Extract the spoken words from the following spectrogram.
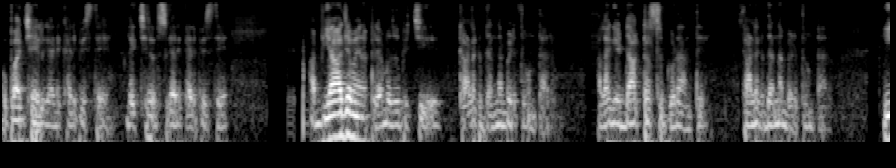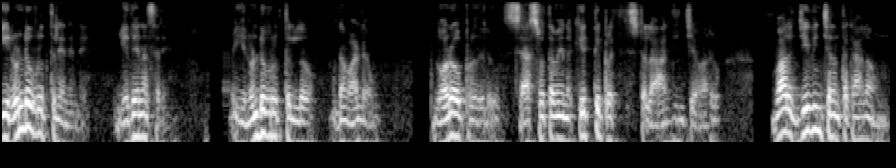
ఉపాధ్యాయులు కానీ కనిపిస్తే లెక్చరర్స్ కానీ కనిపిస్తే అవ్యాజమైన ప్రేమ చూపించి కాళ్ళకు దండం పెడుతూ ఉంటారు. అలాగే డాక్టర్స్ కూడా అంతే కాళ్ళకు దండం పెడుతూ ఉంటారు. ఈ రెండు వృత్తులేనండి. ఏదైనా సరే ఈ రెండు వృత్తుల్లో ఉన్నవాళ్ళు గౌరవప్రదులు శాశ్వతమైన కీర్తి ప్రతిష్టలు ఆర్జించేవారు వారు జీవించినంతకాలం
